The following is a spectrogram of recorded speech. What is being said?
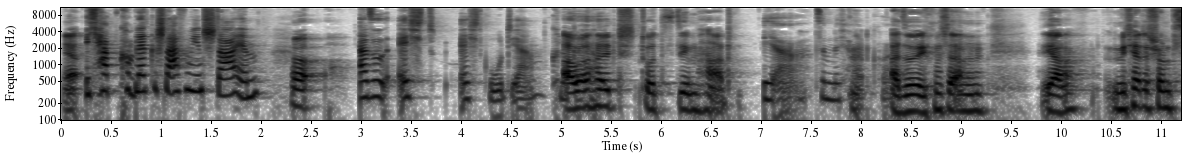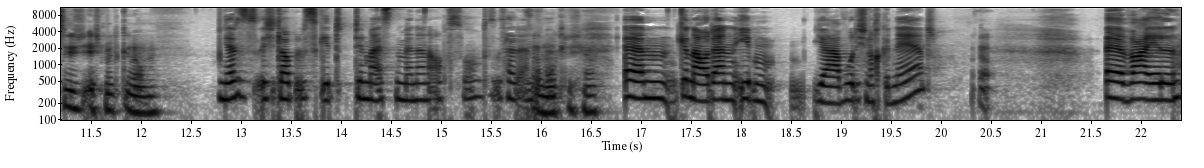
ja. Ich habe komplett geschlafen wie ein Stein. ja. Also echt, echt gut, ja. Glück Aber gehabt. halt trotzdem hart. Ja, ziemlich hardcore. Also ich muss sagen, ja, mich hat es schon psychisch echt mitgenommen. Ja, das, ich glaube, das geht den meisten Männern auch so. Das ist halt einfach. Vermutlich, ja. Ähm, genau, dann eben, ja, wurde ich noch genäht. Ja. Äh, weil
